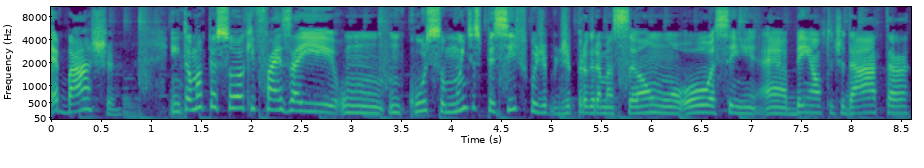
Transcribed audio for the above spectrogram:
é, baixa. Então, uma pessoa que faz aí um, um curso muito específico de, de programação ou, assim, é bem autodidata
